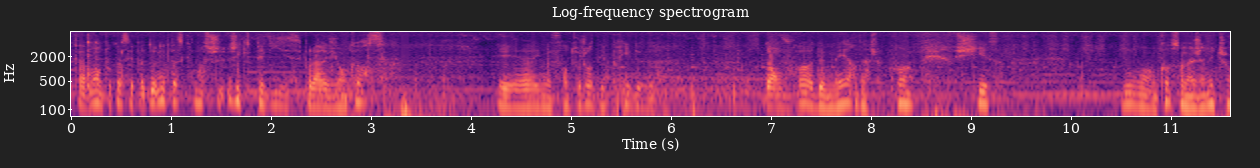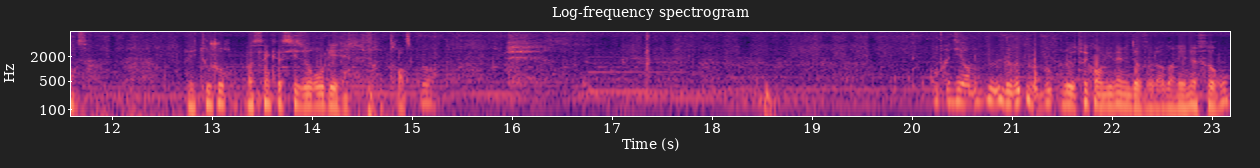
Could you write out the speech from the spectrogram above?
Enfin moi en tout cas c'est pas donné parce que moi j'expédie, c'est pour la région Corse. Et euh, ils me font toujours des prix de d'envoi de merde à chaque fois. Chier ça. Nous en Corse on n'a jamais de chance. On paye toujours 5 à 6 euros les frais de transport. On va dire le, le- le- le truc en lui-même il doit valoir dans les 9 euros.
